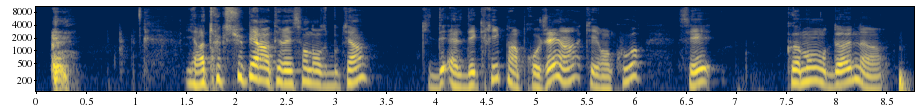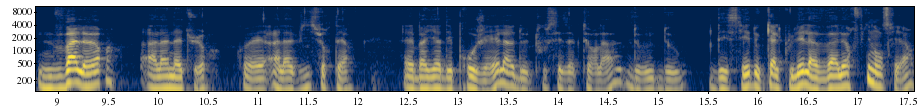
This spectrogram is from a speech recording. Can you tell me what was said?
il y a un truc super intéressant dans ce bouquin qui elle décrypte un projet hein, qui est en cours. C'est comment on donne une valeur à la nature, à la vie sur Terre eh ben, il y a des projets là, de tous ces acteurs-là d'essayer de, d'essayer de, calculer la valeur financière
